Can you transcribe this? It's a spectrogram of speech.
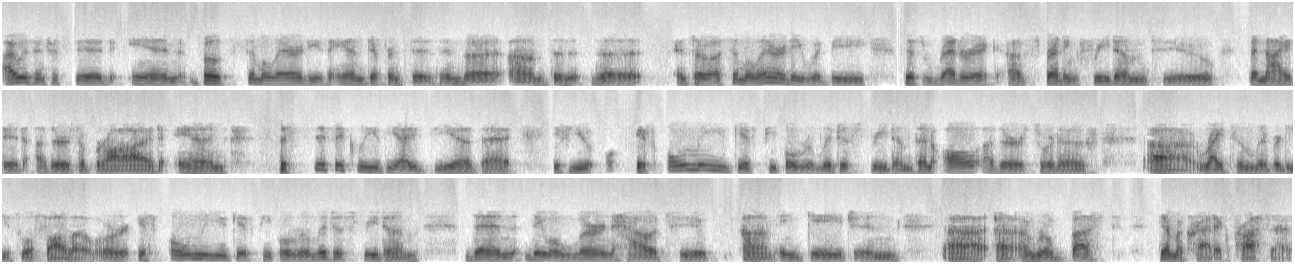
I was interested in both similarities and differences in the, um, the, the, and so a similarity would be this rhetoric of spreading freedom to benighted others abroad and specifically the idea that if you, if only you give people religious freedom, then all other sort of uh, rights and liberties will follow. Or if only you give people religious freedom, then they will learn how to um, engage in uh, a robust democratic process.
